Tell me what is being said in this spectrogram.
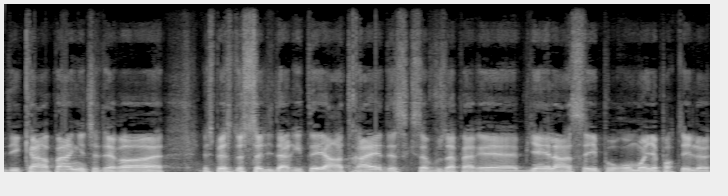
des, campagnes, etc., une espèce de solidarité, entraide. Est-ce que ça vous apparaît bien lancé pour au moins y apporter le,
